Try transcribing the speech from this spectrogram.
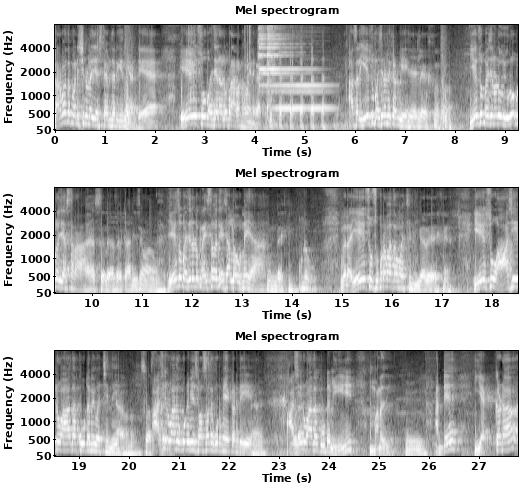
తర్వాత పరిశీలన చేస్తే ఏం జరిగింది అంటే ఏసు భజనలు ప్రారంభమైనవి అసలు. ఏసు భజనలు ఎక్కడివి? యేసు భజనలు యూరోప్లో చేస్తారా? అసలు అసలు కనీసం యేసు భజనలు క్రైస్తవ దేశాల్లో ఉన్నాయా? ఉండే ఉండవు. ఇవాళ యేసు సుప్రభాతం వచ్చింది. అదే. యేసు ఆశీర్వాద కూటమి వచ్చింది. ఆశీర్వాద కూటమి స్వస్థత కూటమి ఎక్కడిది. ఆశీర్వాద కూటమి మనది. అంటే ఎక్కడ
